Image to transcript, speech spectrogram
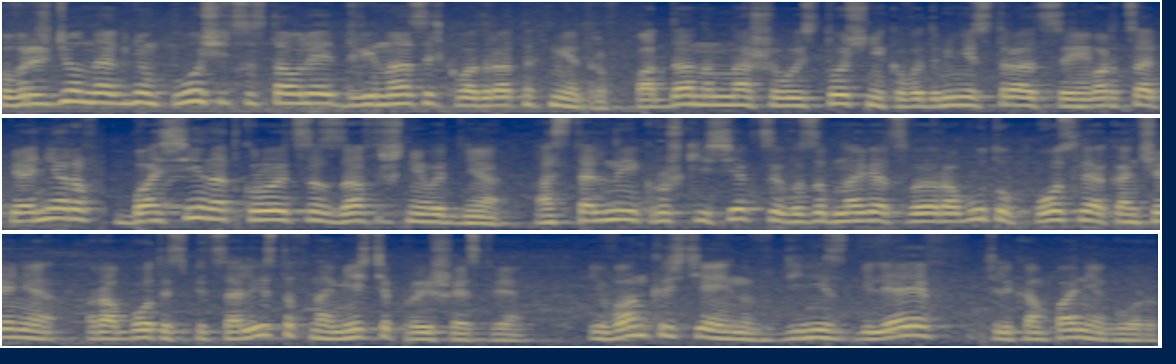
Поврежденная огнем площадь составляет 12 квадратных метров. По данным нашего источника в администрации Дворца пионеров, бассейн откроется с завтрашнего дня. Остальные кружки секции возобновят свою работу после окончания работы специалистов на месте происшествия. Иван Крестьянинов, Денис Беляев, телекомпания «Город».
